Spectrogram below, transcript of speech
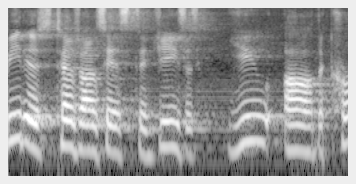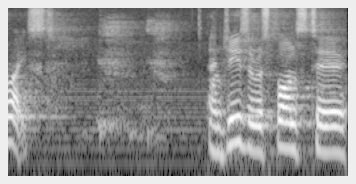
Peter turns around and says to Jesus, You are the Christ. And Jesus responds to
